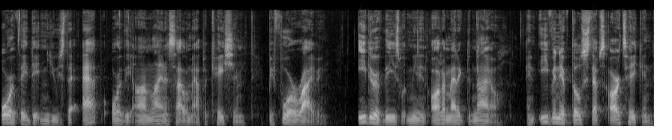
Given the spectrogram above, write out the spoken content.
or if they didn't use the app or the online asylum application before arriving. Either of these would mean an automatic denial, and even if those steps are taken,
